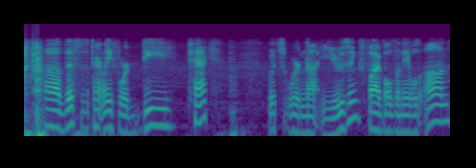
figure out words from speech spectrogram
Uh, this is apparently for D-Tech, which we're not using. 5 volt enabled on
